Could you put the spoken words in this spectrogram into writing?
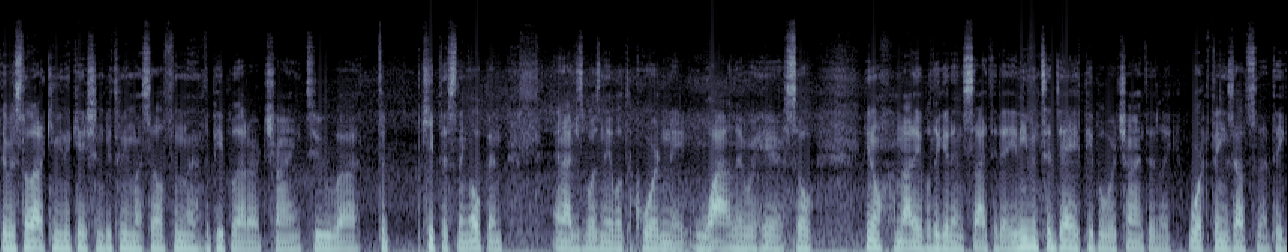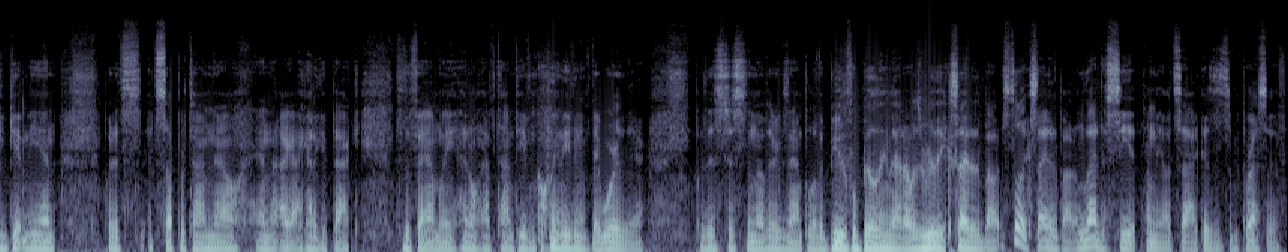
there was a lot of communication between myself and the, the people that are trying to uh, to keep this thing open, and I just wasn't able to coordinate while they were here. So you know, I'm not able to get inside today. And even today, people were trying to like work things out so that they could get me in. But it's it's supper time now, and I, I got to get back to the family. I don't have time to even go in, even if they were there. But it's just another example of a beautiful building that I was really excited about. Still excited about. I'm glad to see it from the outside because it's impressive.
